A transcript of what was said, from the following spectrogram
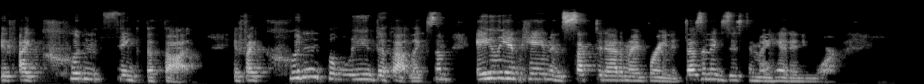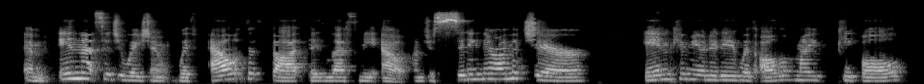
if I couldn't think the thought, if I couldn't believe the thought, like some alien came and sucked it out of my brain. It doesn't exist in my head anymore. And in that situation, without the thought, they left me out. I'm just sitting there on the chair in community with all of my people.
